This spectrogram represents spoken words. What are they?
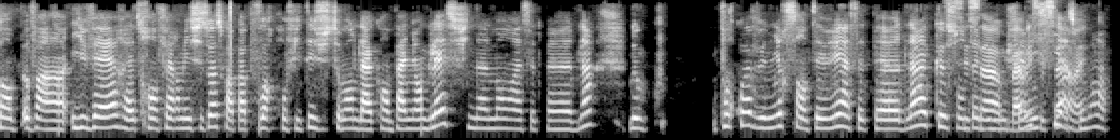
enfin, hiver, être enfermé chez soi, parce qu'on va pas pouvoir profiter justement de la campagne anglaise finalement à cette période-là. Donc, pourquoi venir s'enterrer à cette période-là? Que sont-elles venues Bah faire oui, c'est ici ça, à ce ouais. moment-là?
